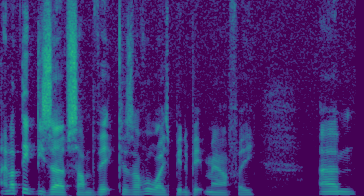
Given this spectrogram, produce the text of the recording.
and I did deserve some of it because I've always been a bit mouthy. Um,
